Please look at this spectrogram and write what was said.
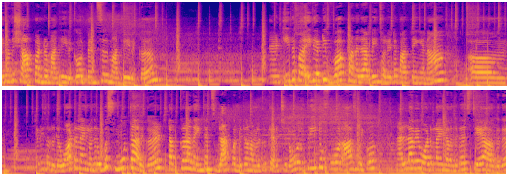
இது வந்து ஷார்ப் பண்ற மாதிரி இருக்கு ஒரு பென்சில் மாதிரி இருக்கு. அண்ட் இது இது எப்படி ஒர்க் பண்ணுது அப்படின்னு சொல்லிட்டு பார்த்தீங்கன்னா um, எப்படி சொல்றது வாட்டர் லைன்ல வந்து ரொம்ப ஸ்மூத்தா இருக்கு. டக்குன்னு அந்த இன்டென்ஸ் பிளாக் வந்துட்டு நம்மளுக்கு கிடைச்சிடும். ஒரு த்ரீ டு ஃபோர் ஹவர்ஸ் வரைக்கும் நல்லாவே வாட்டர் லைன்ல வந்துட்டு ஸ்டே ஆகுது.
